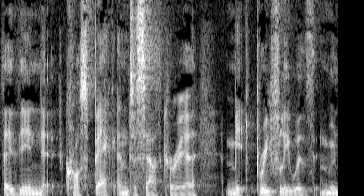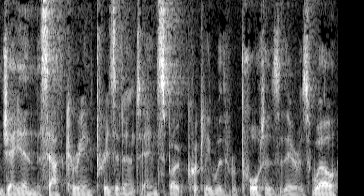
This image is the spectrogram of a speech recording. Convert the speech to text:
They then crossed back into South Korea, met briefly with Moon Jae in, the South Korean president, and spoke quickly with reporters there as well.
